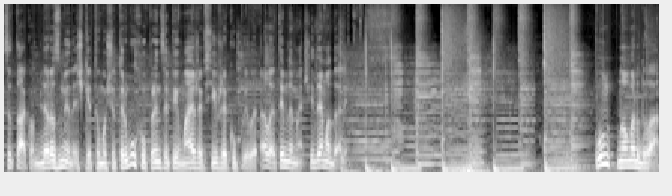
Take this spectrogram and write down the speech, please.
Це так вам для розминочки, тому що термуху, в принципі, майже всі вже купили. Але тим не менш, йдемо далі. Пункт номер 2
